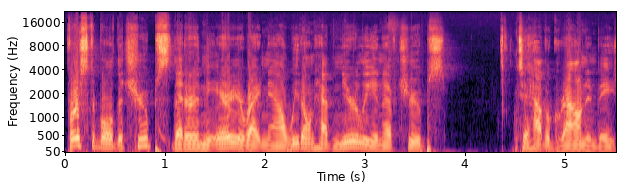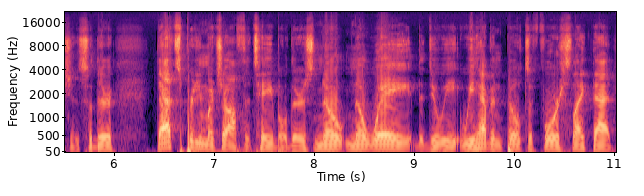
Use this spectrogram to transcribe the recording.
first of all, the troops that are in the area right now, we don't have nearly enough troops to have a ground invasion. So there, that's pretty much off the table. There's no no way that do we we haven't built a force like that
